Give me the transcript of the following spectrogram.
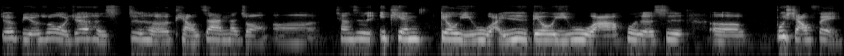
就比如说，我觉得很适合挑战那种呃，像是一天丢一物啊，一日丢一物啊，或者是呃不消费，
